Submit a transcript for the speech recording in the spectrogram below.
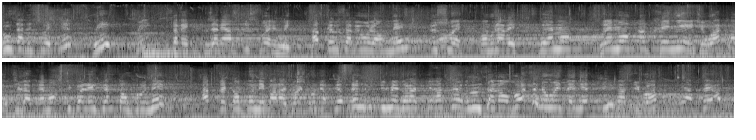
Vous avez souhaité Oui Oui Vous avez, vous avez un petit souhait, oui. Après, vous savez où l'emmener Le souhait. Quand vous l'avez vraiment, vraiment imprégné, tu vois, quand tu l'as vraiment, tu peux aller le faire tamponner. Après, tamponner par la joie convertir. Après, tu le mets dans l'aspirateur. Nous, ça l'envoie, ça nous met de tu vois. Et après, hop,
